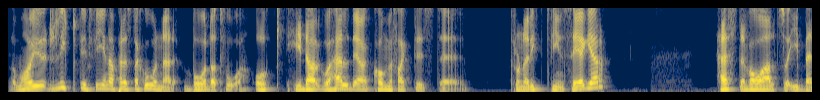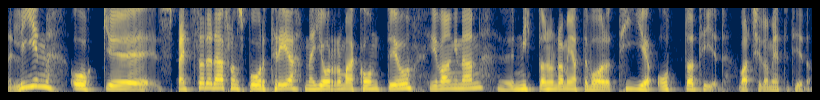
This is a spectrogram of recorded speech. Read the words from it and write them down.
De har ju riktigt fina prestationer båda två. Och Hidalgo Heldia kommer faktiskt eh, från en riktigt fin seger. Hästen var alltså i Berlin och eh, spetsade där från spår 3 med Jorma Kontio i vagnen. Eh, 1900 meter var det 10-8 tid, vart kilometertiden.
